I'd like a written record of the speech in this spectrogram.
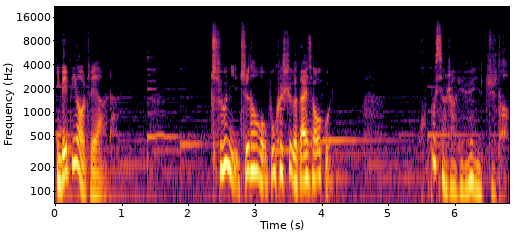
你没必要这样的。只有你知道我不愧是个胆小鬼，我不想让圆圆也知道。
